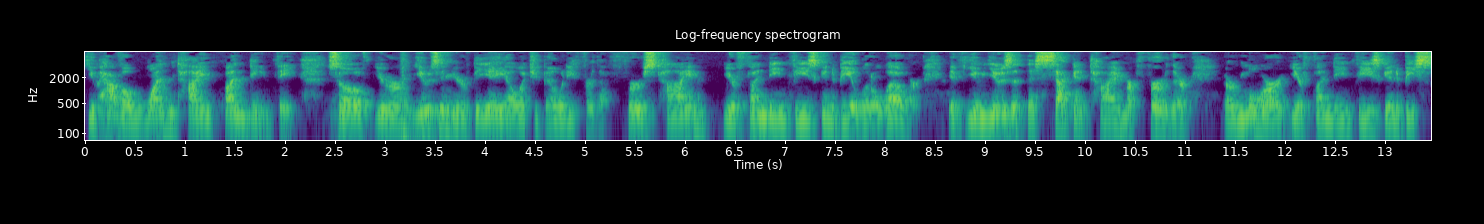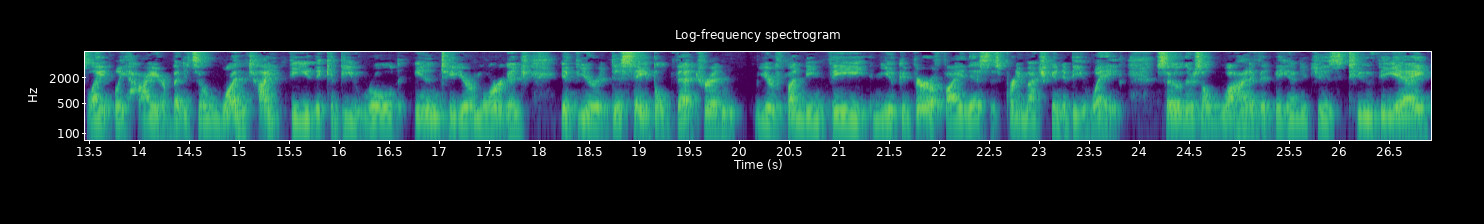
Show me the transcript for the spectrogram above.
You have a one time funding fee. So if you're using your VA eligibility for the first time, your funding fee is going to be a little lower. If you use it the second time or further or more, your funding fee is going to be slightly higher. But it's a one time fee that can be rolled into your mortgage. If you're a disabled veteran, your funding fee, and you could verify this, is pretty much going to be waived. So there's a lot of advantages to VA.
